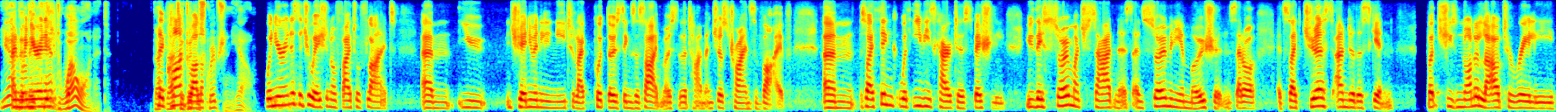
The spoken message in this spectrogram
Yeah, and when they you're can't in a, dwell on it. That, they can't dwell description. Yeah. When you're in a situation of fight or flight, um, you genuinely need to like put those things aside most of the time and just try and survive. Um, so I think with Evie's character especially, you there's so much sadness and so many emotions that are it's like just under the skin, but she's not allowed to really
